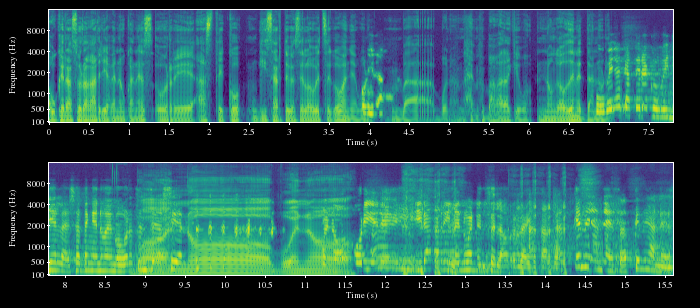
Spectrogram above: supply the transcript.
Aukera zoragarria geneukan ez, horre azteko gizarte bezala hobetzeko, baina bueno, ba, bueno, ba, badakigu, non gauden eta non. Hobeak aterako ginela, esaten genuen gogoratzen zea zier. Bueno, bueno. Bueno, hori ere iragarri genuen etzela horrela izango. Azkenean ez, azkenean ez.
